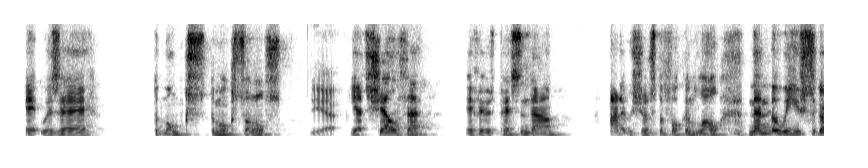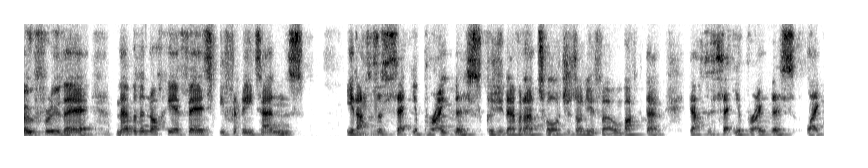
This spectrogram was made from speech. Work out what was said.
it was uh, the monks, the monks tunnels. Yeah. You had shelter if it was pissing down, and it was just a fucking lull. Remember, we used to go through there. Remember the Nokia 3310s? You'd have to set your brightness because you never had torches on your phone back then. You have to set your brightness like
